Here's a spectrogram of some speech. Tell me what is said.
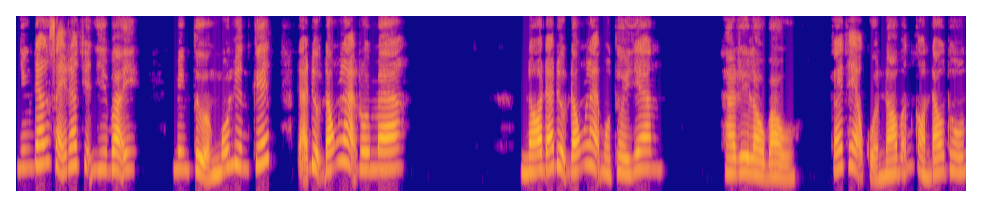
Nhưng đang xảy ra chuyện gì vậy? Mình tưởng mối liên kết đã được đóng lại rồi mà. Nó đã được đóng lại một thời gian. Harry lầu bầu, cái thẹo của nó vẫn còn đau thốn,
